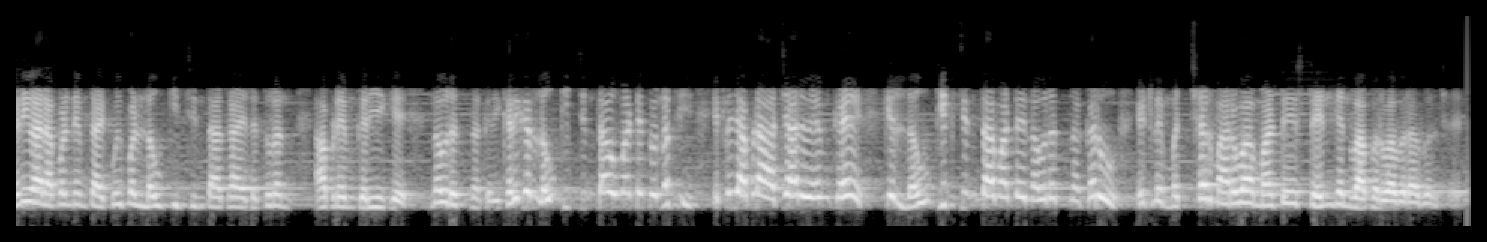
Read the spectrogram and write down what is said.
ઘણી વાર આપણને એમ થાય, કોઈ પણ લૌકિક ચિંતા થાય, એટલે તુરંત આપણે એમ કરીએ કે નવરત્ન કરી ખરેખર લૌકિક ચિંતાઓ માટે તો નથી, એટલે જ આપણા આચાર્યો એમ કહે કે લૌકિક ચિંતા માટે નવરત્ન કરવું એટલે મચ્છર મારવા માટે સ્ટેનગન વાપરવા બરાબર છે.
